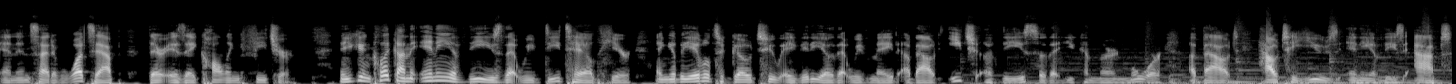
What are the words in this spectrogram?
And inside of WhatsApp, there is a calling feature. Now you can click on any of these that we've detailed here, and you'll be able to go to a video that we've made about each of these so that you can learn more about how to use any of these apps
